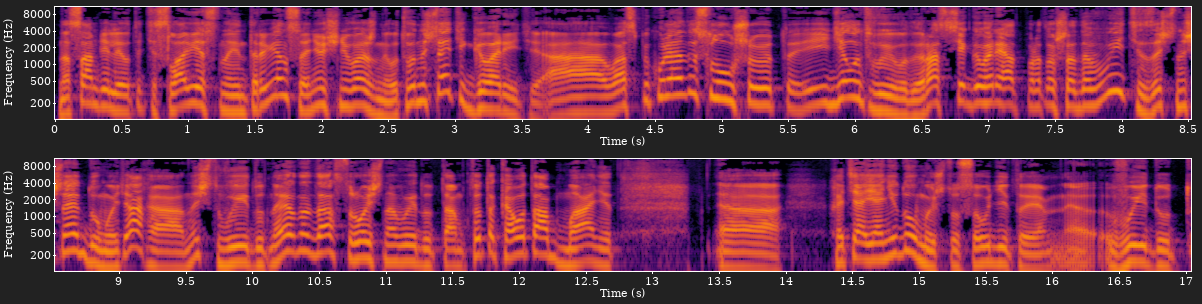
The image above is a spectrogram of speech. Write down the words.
на самом деле вот эти словесные интервенции, они очень важны. Вот вы начинаете говорить, а вас спекулянты слушают и делают выводы. Раз все говорят про то, что надо выйти, значит, начинают думать, ага, значит, выйдут, наверное, да, срочно выйдут, там кто-то кого-то обманет. Э, Хотя я не думаю, что саудиты э, выйдут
